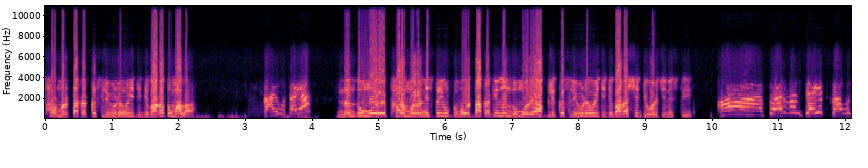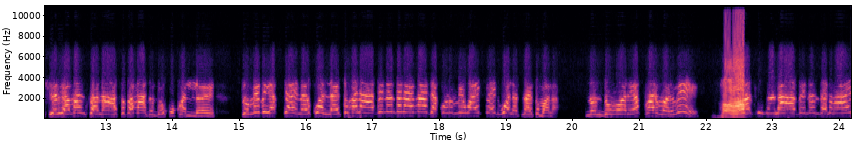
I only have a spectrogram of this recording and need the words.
फार्मर टाका कसली व्हिडिओ येते ती बघा तुम्हाला. काय होतं या? नंदू मोरे फार्मर नुसतं युट्यूबवर टाका की नंदू मोरे आपली कसली व्हिडिओ येते ती बघा शेतीवरची नुसती. हा तर म्हणते इतका उशीर या माणसानं. असं का माझं डोकं खाल्लंय? तुम्ही बी एक चॅनल खोललाय. तुम्हाला अभिनंदन आहे माझ्याकडून. मी वाईट साईड बोलत नाही तुम्हाला. नंदू मोरे फार्मर वे. हा. तर तुम्हाला अभिनंदन आहे.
